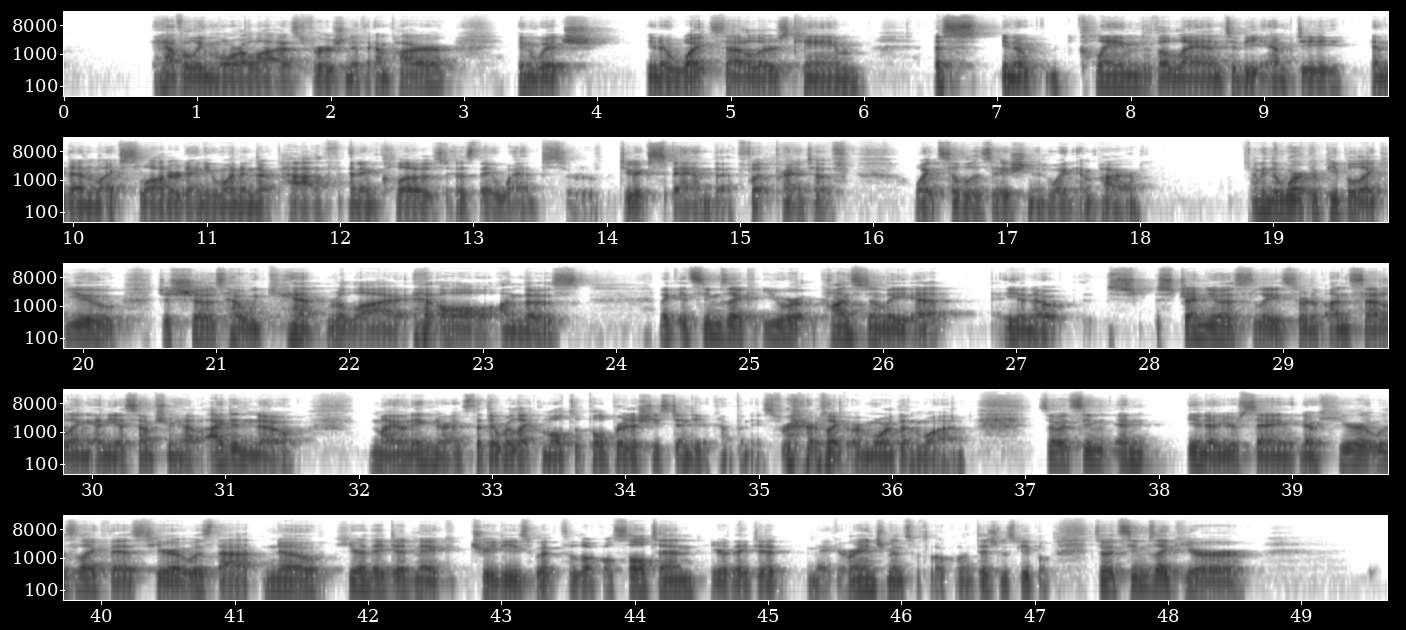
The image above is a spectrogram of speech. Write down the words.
heavily moralized version of empire, in which you know white settlers came, you know, claimed the land to be empty and then like slaughtered anyone in their path and enclosed as they went, sort of to expand the footprint of white civilization and white empire. I mean, the work of people like you just shows how we can't rely at all on those. Like, it seems like you were constantly at, you know, strenuously sort of unsettling any assumption we have. I didn't know my own ignorance that there were like multiple British East India companies for like, or more than one. So it seemed, and you know, you're saying, no, here it was like this, here it was that. No, here they did make treaties with the local sultan. Here they did make arrangements with local indigenous people. So it seems like you're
